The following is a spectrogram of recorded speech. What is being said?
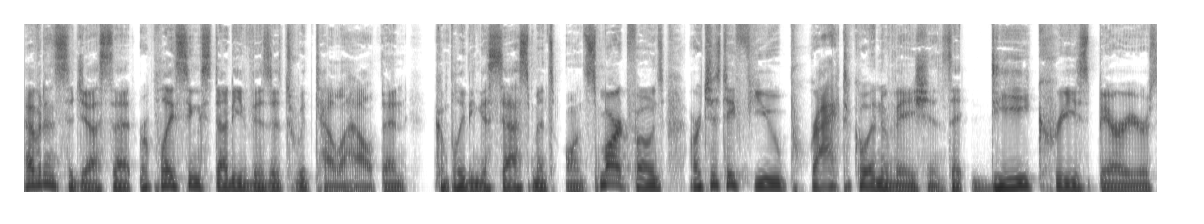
Evidence suggests that replacing study visits with telehealth and completing assessments on smartphones are just a few practical innovations that decrease barriers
